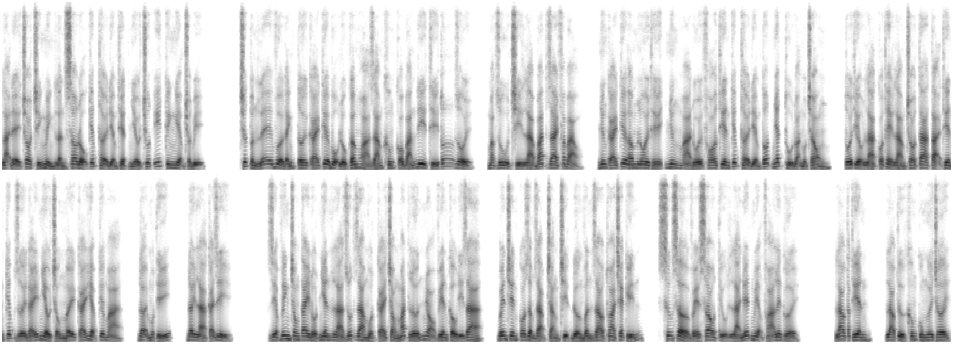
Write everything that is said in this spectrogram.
lại để cho chính mình lần sau độ kiếp thời điểm thiệt nhiều chút ít kinh nghiệm chuẩn bị. Trước tuần lễ vừa đánh tới cái kia bộ lục âm hỏa dám không có bán đi thì tốt rồi, mặc dù chỉ là bát giai pháp bảo, nhưng cái kia âm lôi thế nhưng mà đối phó thiên kiếp thời điểm tốt nhất thủ đoạn một trong, tối thiểu là có thể làm cho ta tại thiên kiếp dưới đáy nhiều chống mấy cái hiệp kia mà, đợi một tí, đây là cái gì? Diệp vinh trong tay đột nhiên là rút ra một cái tròng mắt lớn nhỏ viên cầu đi ra bên trên có rậm rạp chẳng trị đường vân giao thoa che kín, sững sở về sau tiểu là nhếch miệng phá lên cười. Lao tạc tiên lão tử không cùng ngươi chơi,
